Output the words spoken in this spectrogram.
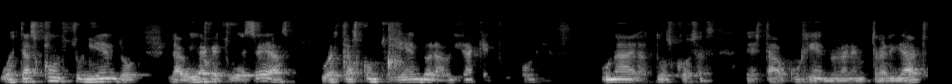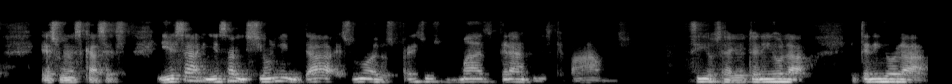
O estás construyendo la vida que tú deseas o estás construyendo la vida que tú odias. Una de las dos cosas está ocurriendo. La neutralidad es una escasez. Y esa, y esa visión limitada es uno de los precios más grandes que pagamos. Sí, o sea, yo he tenido, la, he tenido la,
